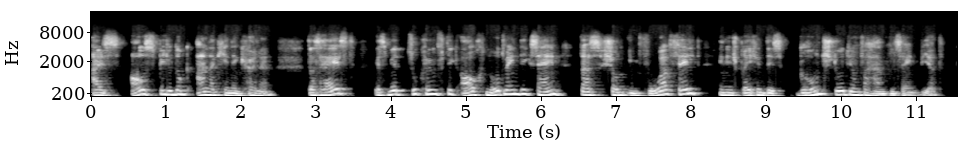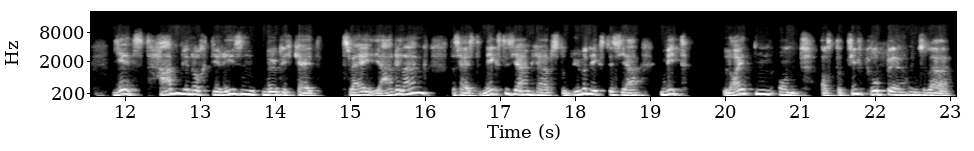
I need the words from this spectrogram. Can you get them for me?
als Ausbildung anerkennen können. Das heißt, es wird zukünftig auch notwendig sein, dass schon im Vorfeld ein entsprechendes Grundstudium vorhanden sein wird. Jetzt haben wir noch die Riesenmöglichkeit, zwei Jahre lang, das heißt nächstes Jahr im Herbst und übernächstes Jahr mit Leuten und aus der Zielgruppe unserer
